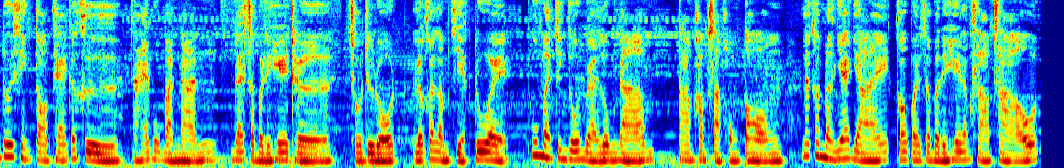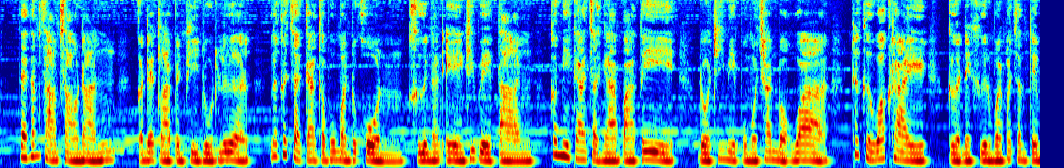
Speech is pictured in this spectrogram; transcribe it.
โดยสิ่งตอบแทนก็คือ จะให้พวกมันนั้นได้สบริเฮเธอ โชติรสแล้วก็ลำเจียกด้วยพวกมันจึงโยนแหวนลงน้ำ ตามคำสั่งของตอง และกำลังแยกย้ายเข้าไปสบริเฮทั้งสามสาว แต่ทั้งสามสาวนั้นก็ได้กลายเป็นผีดูดเลือด แล้วก็จัดการกับพวกมันทุกคน คืนนั้นเองที่เวตาลก็มีการจัดงานปาร์ตี้ โดยที่มีโปรโมชั่นบอกว่า ถ้าเกิดว่าใครเกิดในคืนวันพระจันทร์เต็ม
